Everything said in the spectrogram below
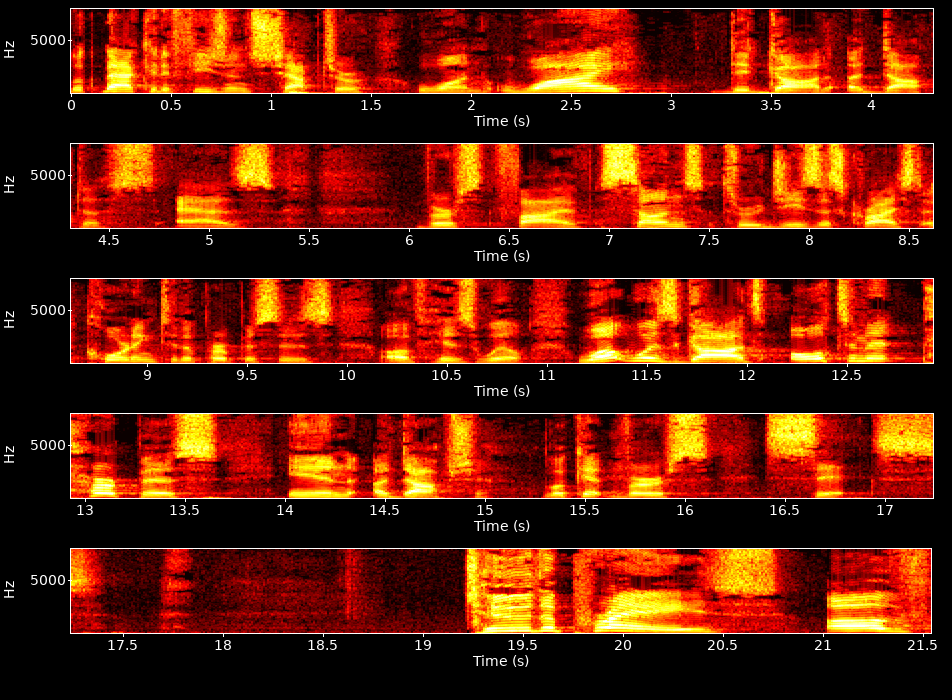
Look back at Ephesians chapter 1. Why did God adopt us as, verse 5, sons through Jesus Christ according to the purposes of his will? What was God's ultimate purpose in adoption? Look at verse 6. To the praise of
